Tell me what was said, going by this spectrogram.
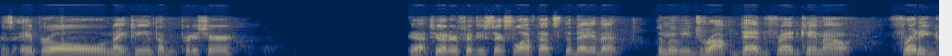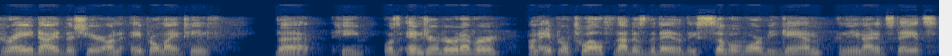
is April 19th, I'm pretty sure. Yeah, 256 left. That's the day that the movie Drop Dead Fred came out. Freddie Gray died this year on April 19th. The he was injured or whatever on April 12th. That is the day that the Civil War began in the United States.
